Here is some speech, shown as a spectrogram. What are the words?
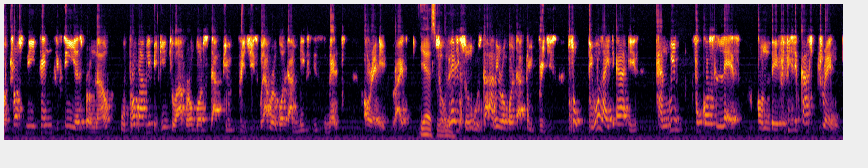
but trust me, 10, 15 years from now, we'll probably begin to have robots that build bridges. We have robots that mix cement already, right? Yes, we So very soon we'll start having robots that build bridges. So the whole idea is, can we focus less on the physical strength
